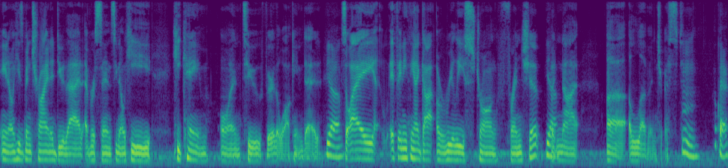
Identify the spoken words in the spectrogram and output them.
You know, he's been trying to do that ever since, you know, he he came on to Fear the Walking Dead. Yeah. So I if anything I got a really strong friendship, Yeah. but not uh, a love interest. Okay,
